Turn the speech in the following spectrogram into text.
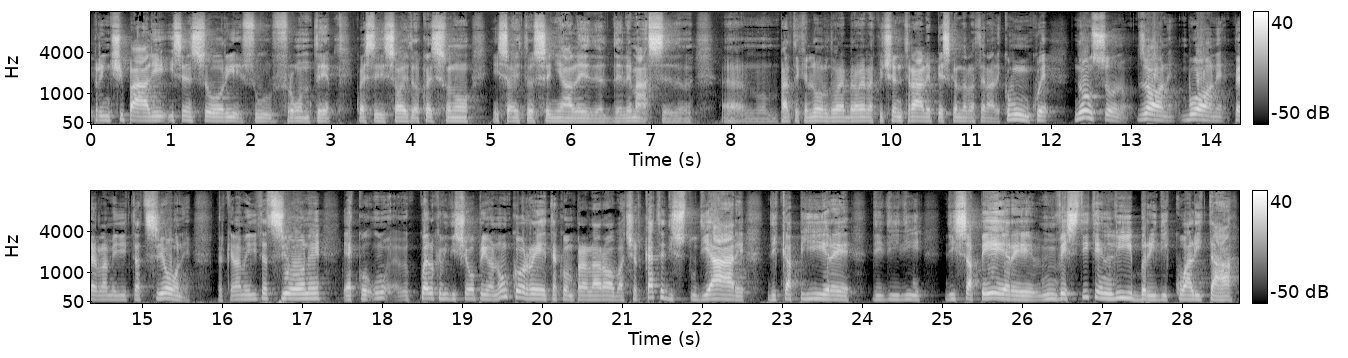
principali i sensori sul fronte. Questi, di solito, questi sono i soliti segnali de, delle masse. Eh, a parte che loro dovrebbero averla qui centrale e pesca da laterale. Comunque non sono zone buone per la meditazione perché la meditazione ecco un, quello che vi dicevo prima non correte a comprare la roba cercate di studiare di capire di, di, di di sapere, investite in libri di qualità,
